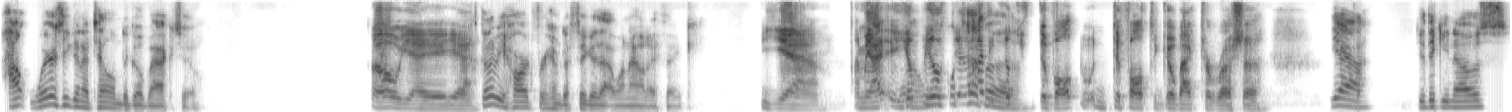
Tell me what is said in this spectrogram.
how where is he going to tell him to go back to? oh yeah, yeah, yeah. It's going to be hard for him to figure that one out. I think. Yeah. I mean, I, he'll, Well, he'll, I think he'll just default default to go back to Russia. Yeah. Do you think he knows?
